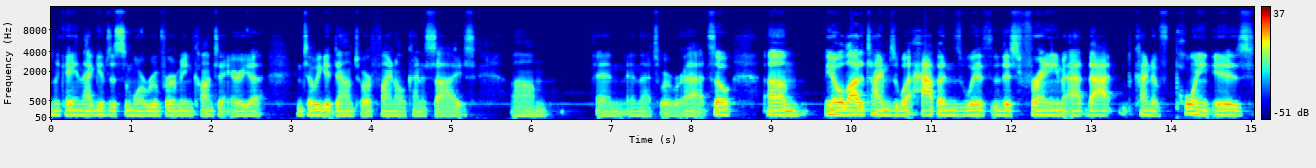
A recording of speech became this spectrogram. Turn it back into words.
Okay, and that gives us some more room for our main content area until we get down to our final kind of size. Um, and, and that's where we're at. So, um, you know, a lot of times what happens with this frame at that kind of point is,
